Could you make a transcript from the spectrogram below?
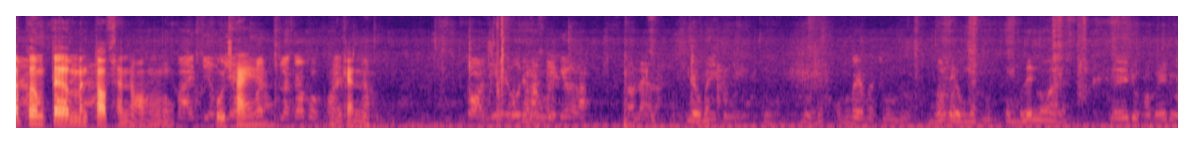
ถ้าเพิ่มเติมมันตอบสนองผู้ใช้นะเหมือนกันเนาะก่อนที่ไม่รู้จะทำเด็กเนี่ยครับตอนแรกอะเร็วไหมเร็วนะผมไปประชุมอยู่ผมว่าเร็วเหมือนกันผมเล่นเมื่อวานแล้วไม่ได้ดูเขาไม่ได้ดู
